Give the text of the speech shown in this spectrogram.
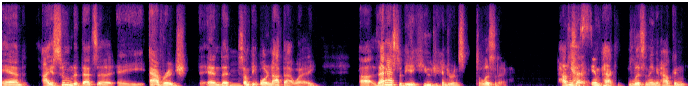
And I assume that that's a, a average and that mm-hmm. some people are not that way. Uh, that has to be a huge hindrance to listening. How does yes. that impact listening and how can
